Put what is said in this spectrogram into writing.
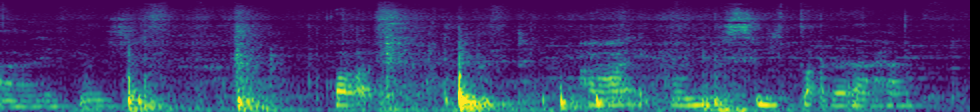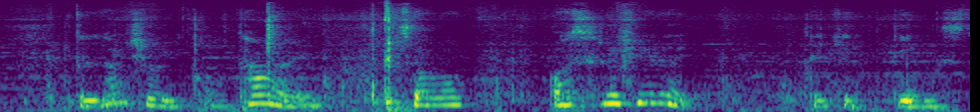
I have mentioned, but I honestly thought that I had the luxury called time. So I was literally like taking things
